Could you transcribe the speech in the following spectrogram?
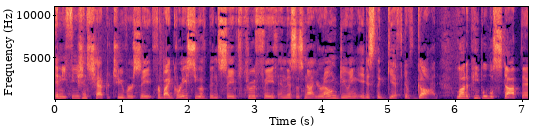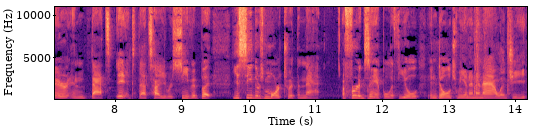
in Ephesians chapter 2 verse 8, for by grace you have been saved through faith, and this is not your own doing, it is the gift of God. A lot of people will stop there and that's it. That's how you receive it. But you see there's more to it than that. Uh, for example, if you'll indulge me in an analogy,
